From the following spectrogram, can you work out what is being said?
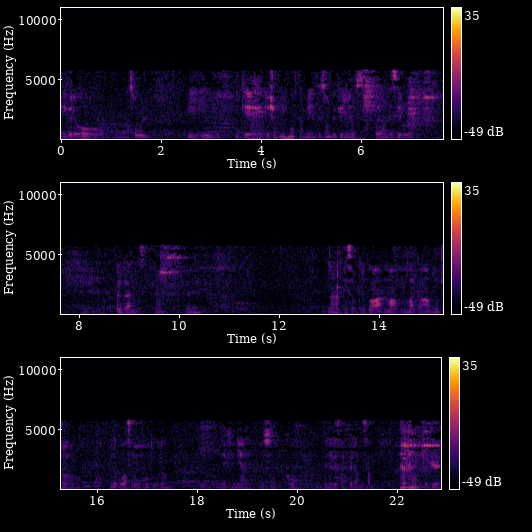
negro o azul, y, que ellos mismos también, que son pequeños, puedan decirlo eh, a los grandes. ¿no? Eh, eso creo que va, marca mucho lo que va a ser un futuro. Y es genial eso, como tener esa esperanza de que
